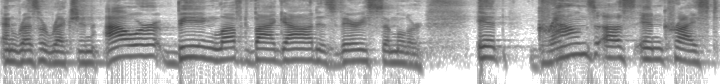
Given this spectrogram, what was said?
and resurrection. Our being loved by God is very similar. It grounds us in Christ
